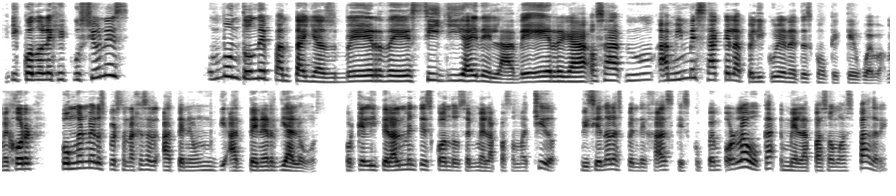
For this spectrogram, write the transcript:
Y cuando la ejecución es un montón de pantallas verdes, CGI de la verga, o sea, mm, a mí me saca la película y neta es como que qué hueva. Mejor pónganme a los personajes a, tener, a tener diálogos, porque literalmente es cuando se, me la paso más chido. Diciendo las pendejadas que escupen por la boca, me la paso más padre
